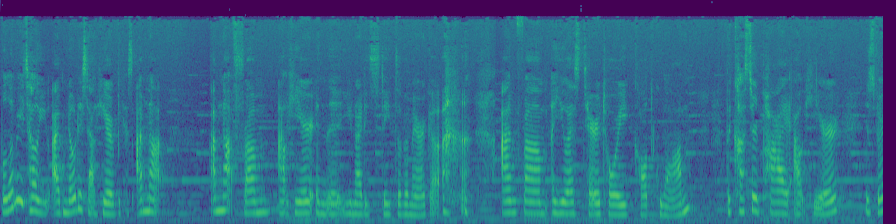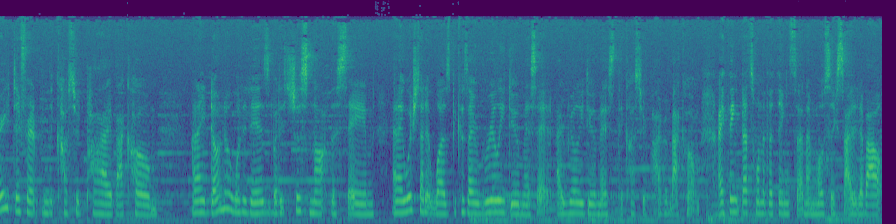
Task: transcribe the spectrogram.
But let me tell you, I've noticed out here because I'm not I'm not from out here in the United States of America. I'm from a US territory called Guam. The custard pie out here is very different from the custard pie back home and I don't know what it is, but it's just not the same. And I wish that it was because I really do miss it. I really do miss the custard pie from back home. I think that's one of the things that I'm most excited about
